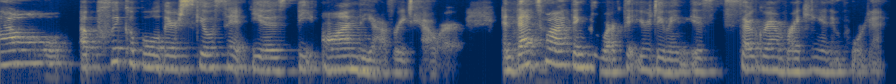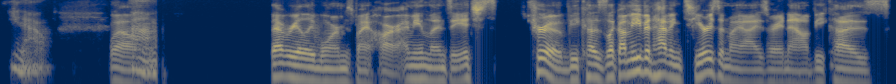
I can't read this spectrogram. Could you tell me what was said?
how applicable their skill set is beyond the ivory tower. And that's why I think the work that you're doing is so groundbreaking and important, you know. Well, um, that really warms my heart. I mean, Lindsay, it's true because like I'm even having tears in my eyes right now because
